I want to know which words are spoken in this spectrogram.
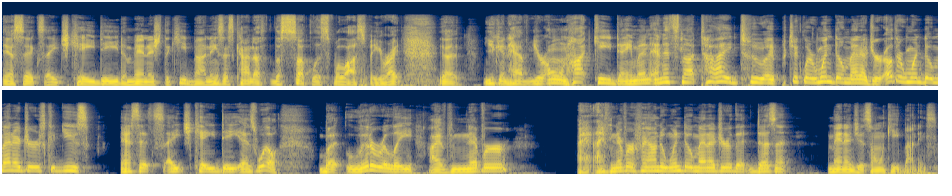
SXHKD, to manage the key bindings. That's kind of the suckless philosophy, right? Uh, you can have your own hotkey daemon, and it's not tied to a particular window manager. Other window managers could use SXHKD as well. But literally, I've never, I've never found a window manager that doesn't manage its own key bindings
